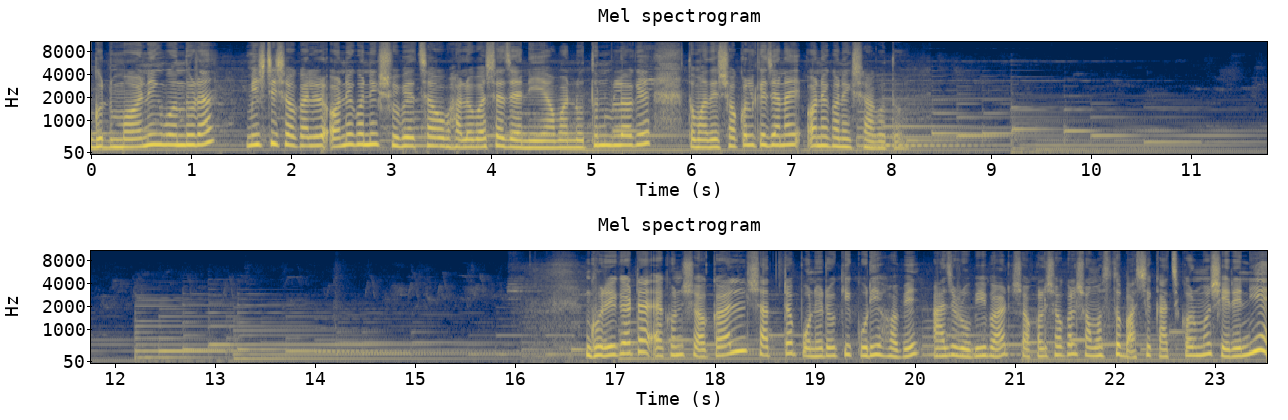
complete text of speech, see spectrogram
গুড মর্নিং বন্ধুরা। মিষ্টি সকালের অনেক অনেক শুভেচ্ছা ও ভালোবাসা জানিয়ে আমার নতুন ব্লগে তোমাদের সকলকে জানাই অনেক অনেক স্বাগত। ঘড়ির কাটা এখন সকাল সাতটা পনেরো কি কুড়ি হবে। আজ রবিবার, সকাল সকাল সমস্ত বাসে কাজকর্ম সেরে নিয়ে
